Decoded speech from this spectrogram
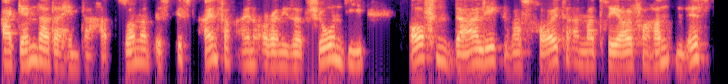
Agenda dahinter hat, sondern es ist einfach eine Organisation, die offen darlegt, was heute an Material vorhanden ist.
